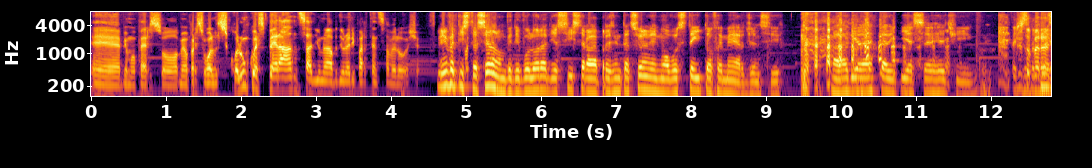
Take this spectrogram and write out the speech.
eh, abbiamo perso, abbiamo perso qual- qualunque speranza di una, di una ripartenza veloce. Io infatti stasera non vedevo l'ora di assistere alla presentazione del nuovo State of Emergency alla diretta di PS5. Giusto per,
